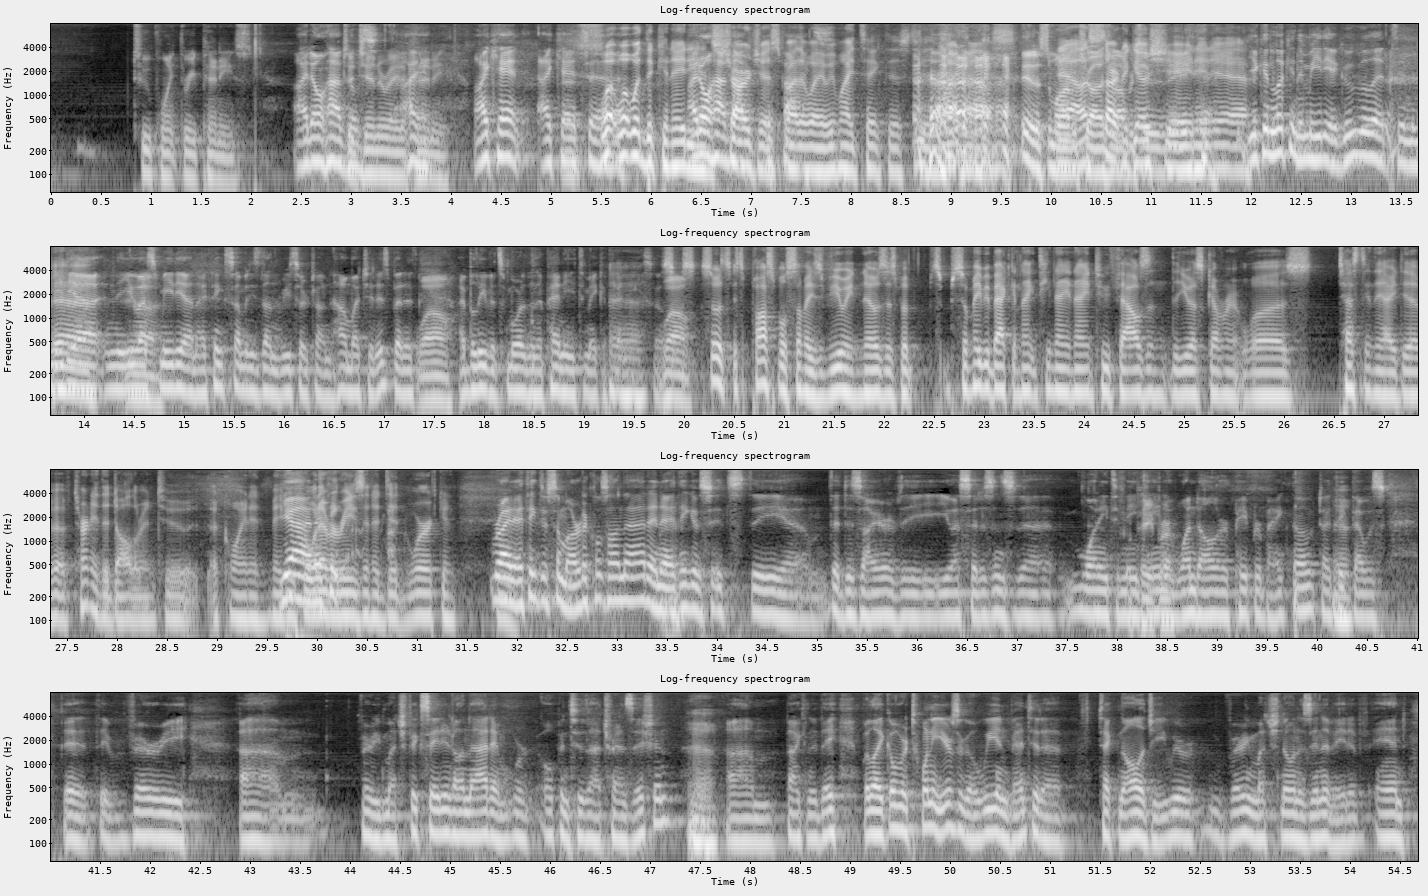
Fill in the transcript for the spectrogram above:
2.3 pennies I don't have to those, generate a I, penny. I can't. I can't. Uh, what What would the Canadians I don't have charge that, us? the By the way, we might take this to the White House. Yeah, some yeah, let's start opportunity. negotiating. Yeah. You can look in the media, Google it in the media, Yeah. in the U.S. Yeah. media, and I think somebody's done research on how much it is, but it's, Wow. I believe it's more than a penny to make a penny. Yeah. So. Wow. So, so it's, it's possible somebody's viewing knows this, but so maybe back in 1999, 2000, the U.S. government was testing the idea of turning the dollar into a coin, and maybe Yeah, for whatever think- reason it didn't work. And Right, I think there's some articles on that, and I think it's it's the um, the desire of the U.S. citizens uh, wanting to maintain paper. a one dollar paper banknote. I think that was they, they were very um, very much fixated on that, and were open to that transition. Yeah. Um, back in the day, but like over 20 years ago, we invented a technology. We were very much known as innovative, and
